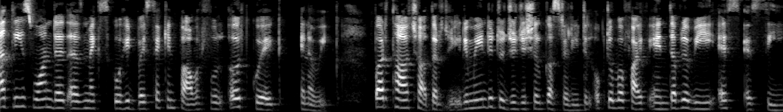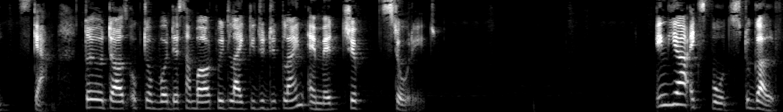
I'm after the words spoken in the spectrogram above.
at least one death as Mexico hit by second powerful full earthquake a week Partha Chatterjee remained to judicial custody till October 5 in WBSSC scam. Toyota's October-December output likely to decline amid chip storage. India exports to Gulf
